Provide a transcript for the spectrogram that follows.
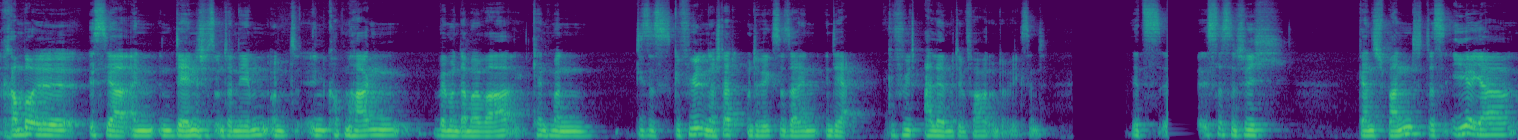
Ramboll ist ja ein, ein, dänisches Unternehmen und in Kopenhagen, wenn man da mal war, kennt man dieses Gefühl, in der Stadt unterwegs zu sein, in der gefühlt alle mit dem Fahrrad unterwegs sind. Jetzt äh, ist das natürlich ganz spannend, dass ihr ja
